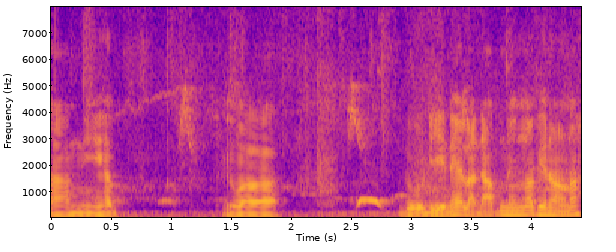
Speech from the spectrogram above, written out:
ตามนี้ครับถือว่าดูดีในระดับหนึ่งนะพี่น้องนะ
